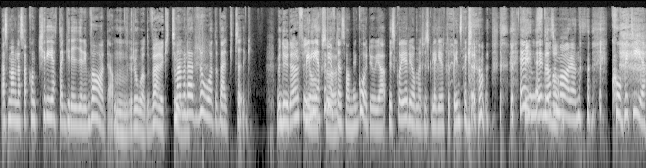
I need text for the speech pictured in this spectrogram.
Alltså man vill ha så konkreta grejer i vardagen. Mm, råd, verktyg. Man vill ha råd och verktyg. Men det är därför Vi jag letade också... efter en sån igår, du och jag. Vi skojade ju om att vi skulle lägga ut det på Instagram. Hej, är det någon som har en KBT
